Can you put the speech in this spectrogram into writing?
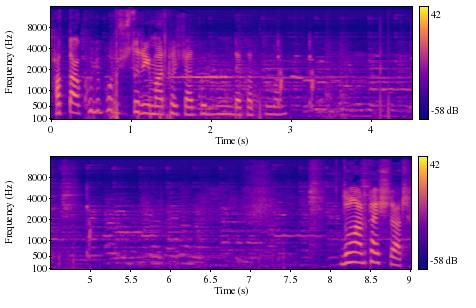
Hatta kulüp oluşturayım arkadaşlar. Kulübüme de katılın. Durun arkadaşlar.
